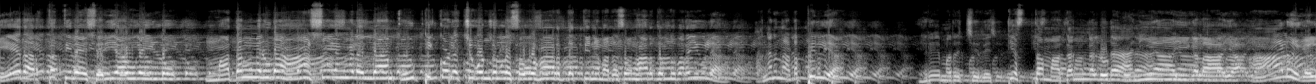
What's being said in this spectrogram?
ഏതർത്ഥത്തിലേ ശരിയാവുകയുള്ളൂ? മതങ്ങളുടെ ആശയങ്ങളെല്ലാം കൂട്ടിക്കൊഴച്ചുകൊണ്ടുള്ള സൗഹാർദ്ദത്തിന് മതസൗഹാർദ്ദം എന്ന് പറയൂല. അങ്ങനെ നടപ്പില്ല. നേരെ മറിച്ച് വ്യത്യസ്ത മതങ്ങളുടെ അനുയായികളായ ആളുകൾ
